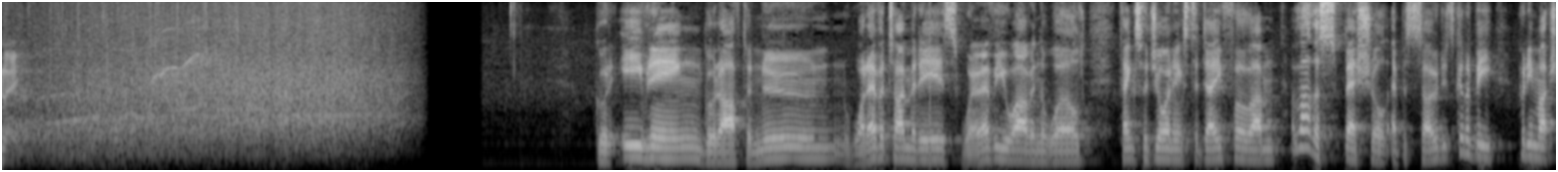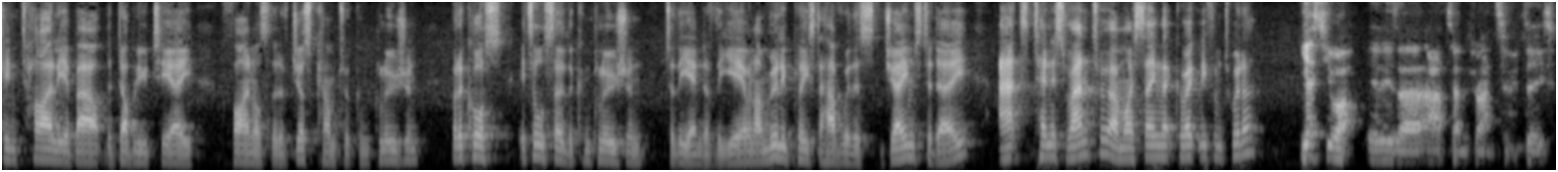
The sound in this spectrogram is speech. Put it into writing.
Play. Good evening, good afternoon, whatever time it is, wherever you are in the world. Thanks for joining us today for um, a rather special episode. It's going to be pretty much entirely about the WTA finals that have just come to a conclusion. But of course, it's also the conclusion to the end of the year. And I'm really pleased to have with us James today at Tennis Ranter. Am I saying that correctly from Twitter? Yes, you are. It is uh, at Tennis answer indeed.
